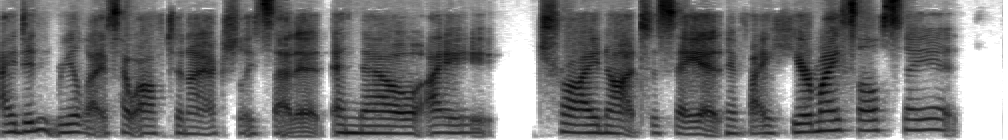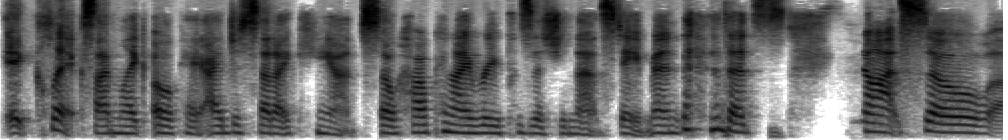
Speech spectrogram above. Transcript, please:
I didn't realize how often I actually said it. And now I try not to say it. If I hear myself say it, it clicks. I'm like, okay, I just said I can't. So how can I reposition that statement that's not so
